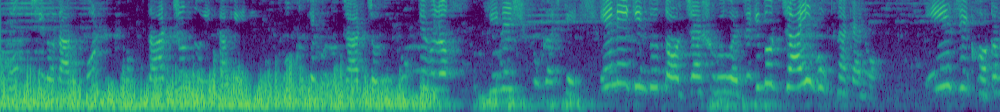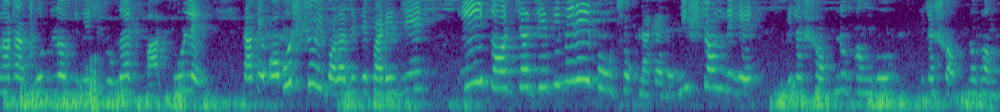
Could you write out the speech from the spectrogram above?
ক্ষোভ ছিল তার উপর তার জন্যই তাকে ভুগতে হলো, যার জন্য ভুগতে হলো ভিনেশ ফোগাটকে। এ নিয়ে কিন্তু তর্জা শুরু হয়েছে। কিন্তু যাই হোক না কেন এই যে ঘটনাটা ঘটলো ভিনেশ ফোগাট বাদ পড়লেন তাতে অবশ্যই বলা যেতে পারে যে এই দরজা যেতে মেরেই পৌঁছক না কেন, নিঃসন্দেহে এটা স্বপ্নভঙ্গ এটা স্বপ্নভঙ্গ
